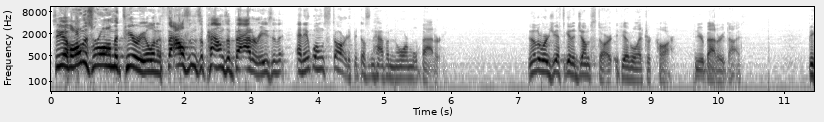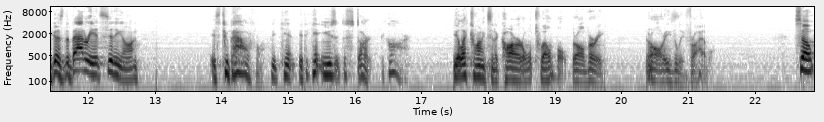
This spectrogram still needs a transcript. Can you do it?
So you have all this raw material and thousands of pounds of batteries, and, and it won't start if it doesn't have a normal battery. In other words, you have to get a jump start if you have an electric car and your battery dies. Because the battery it's sitting on is too powerful. You can't, it can't use it to start the car. The electronics in a car are all 12 volt. They're all very, they're all easily friable. So,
